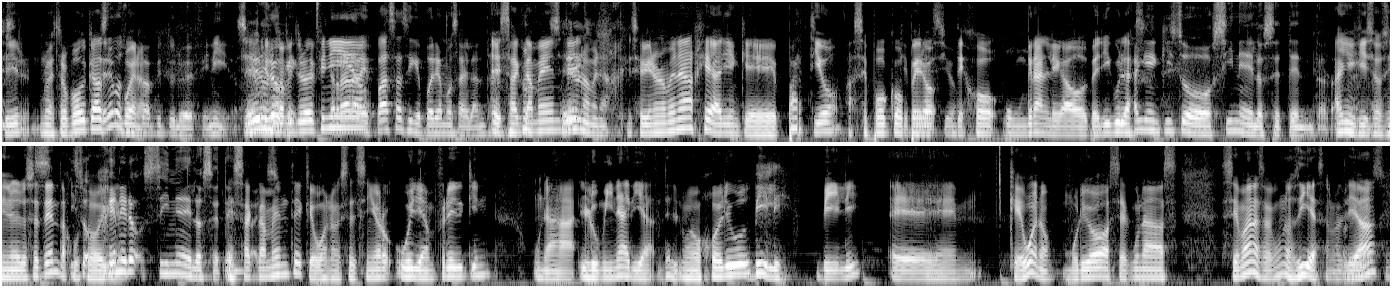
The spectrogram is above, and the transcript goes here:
decir. Nuestro podcast, Tenemos bueno, un capítulo definido. Se viene un capítulo definido. Rara vez pasa, así que podríamos adelantar. exactamente. Se viene un homenaje. Se viene un homenaje a alguien que partió hace poco, Que pero pereció. dejó un gran legado de películas. Alguien que hizo cine de los 70. también, Alguien que hizo cine de los 70, justo Hizo hoy que- género cine de los 70. Exactamente, que bueno, es el señor William Friedkin, una luminaria del nuevo Hollywood. Billy. Billy, eh, que bueno, murió hace algunas semanas, algunos días en realidad, sí.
